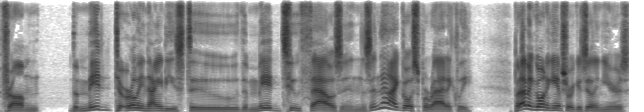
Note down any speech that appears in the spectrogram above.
from the mid to early 90s to the mid 2000s, and now I go sporadically. But I've been going to games for a gazillion years,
